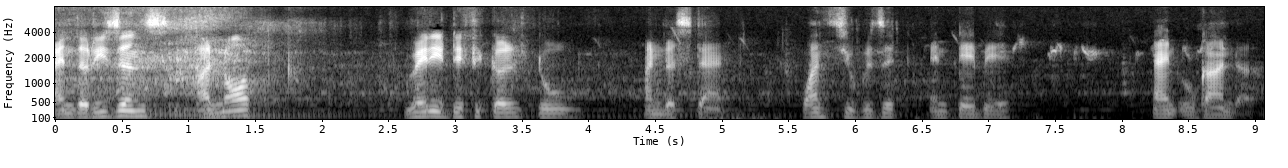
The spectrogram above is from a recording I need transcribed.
And the reasons are not very difficult to understand once you visit Entebbe and Uganda.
